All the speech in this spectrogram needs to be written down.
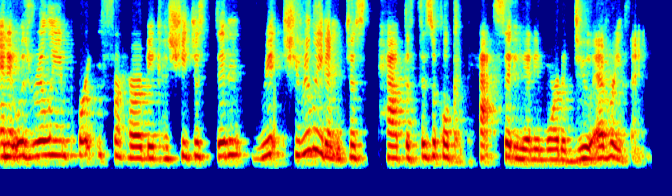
And it was really important for her because she just didn't, re- she really didn't just have the physical capacity anymore to do everything.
